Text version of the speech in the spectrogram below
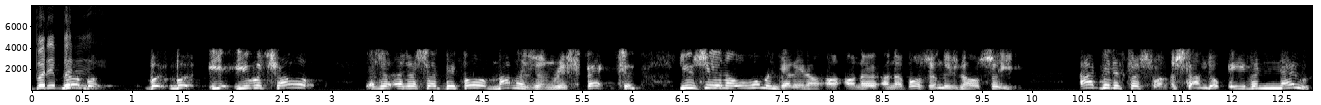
but it, but, no, but but but you, you were taught, as I, as I said before, manners and respect. And you see an old woman getting on, on a on a bus and there's no seat. I'd be the first one to stand up, even now.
